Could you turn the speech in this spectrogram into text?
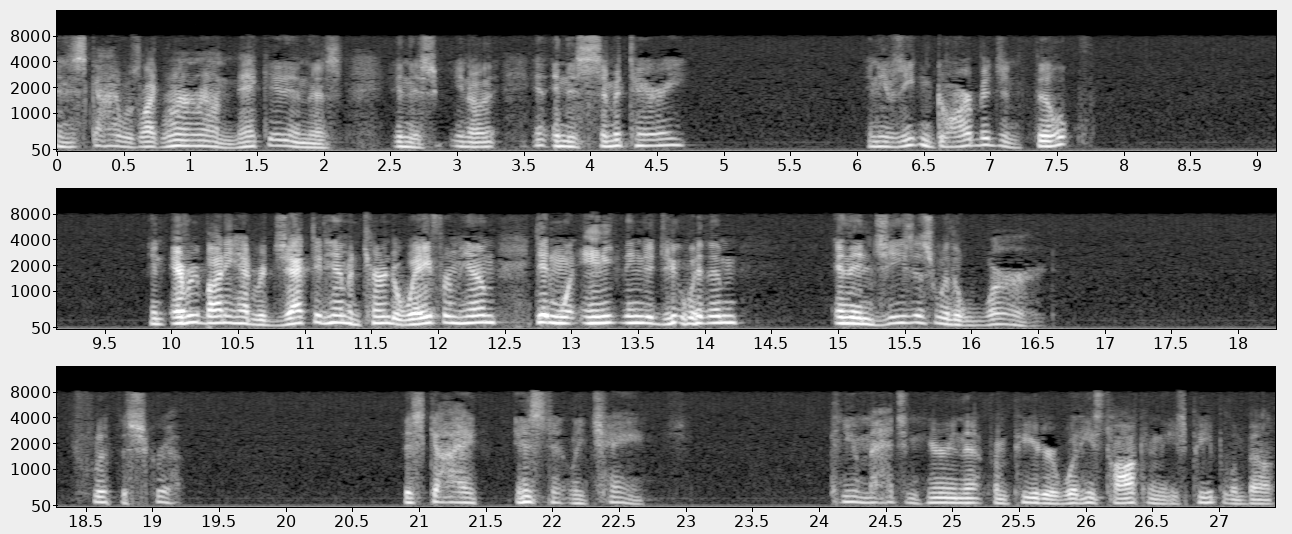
and this guy was like running around naked in this, in this, you know, in, in this cemetery, and he was eating garbage and filth. And everybody had rejected him and turned away from him, didn't want anything to do with him. And then Jesus, with a word, flipped the script. This guy instantly changed. Can you imagine hearing that from Peter, what he's talking to these people about?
